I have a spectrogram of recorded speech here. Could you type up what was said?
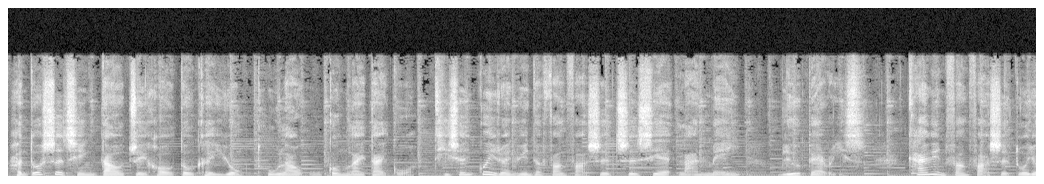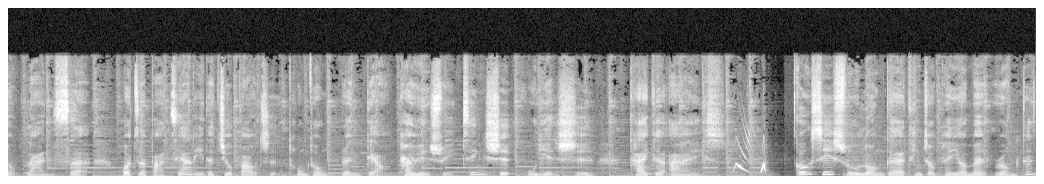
很多事情到最后都可以用徒劳无功来带过。提升贵人运的方法是吃些蓝莓 （blueberries）。开运方法是多用蓝色，或者把家里的旧报纸通通扔掉。开运水晶是虎眼石 （Tiger Eyes）。恭喜属龙的听众朋友们荣登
